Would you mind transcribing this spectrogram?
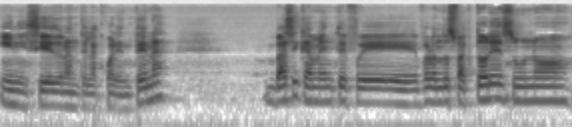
inicié durante la cuarentena. Básicamente fue, fueron dos factores. Uno,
